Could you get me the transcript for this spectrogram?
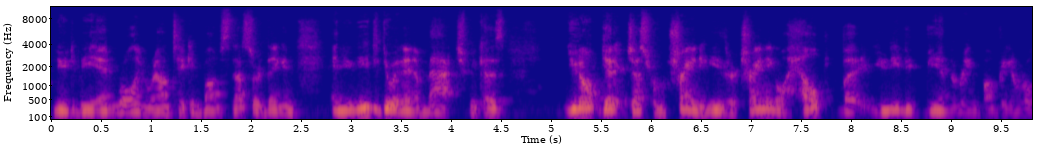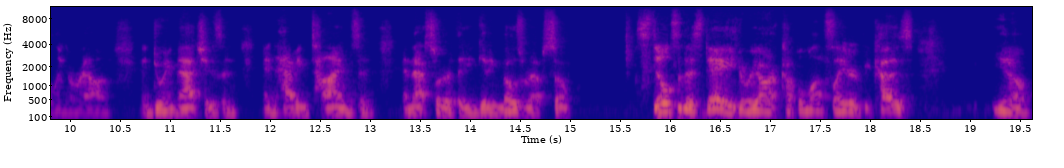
you need to be in rolling around taking bumps and that sort of thing. And and you need to do it in a match because you don't get it just from training either training will help but you need to be in the ring bumping and rolling around and doing matches and and having times and and that sort of thing and getting those reps so still to this day here we are a couple months later because you know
